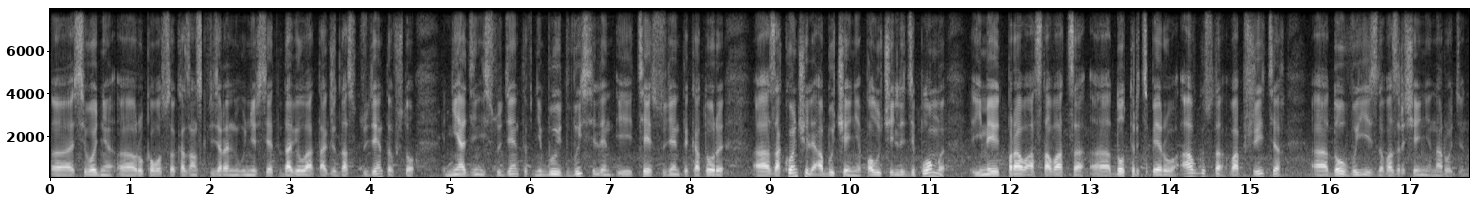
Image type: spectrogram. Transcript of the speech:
Э, сегодня э, руководство Казанского федерального университета довело также до студентов, что ни один из студентов не будет выселен, и те студенты, которые э, закончили обучение, получили дипломы, имеют право оставаться до 31 августа в общежитиях до выезда, возвращения на родину.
